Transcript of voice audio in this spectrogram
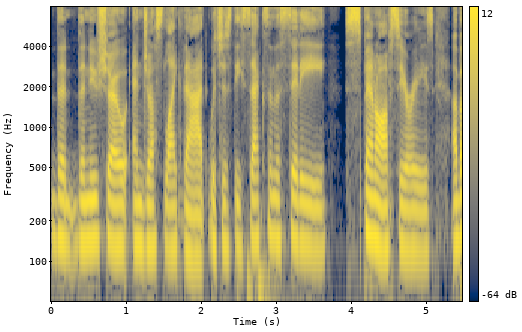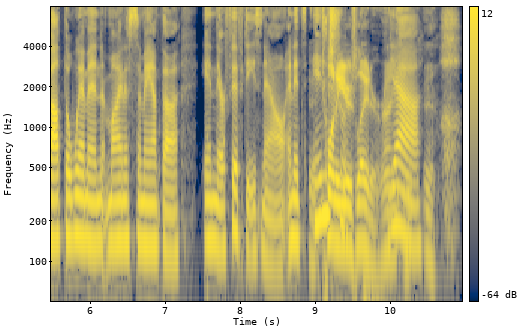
the the new show and just like that, which is the Sex and the City spinoff series about the women minus Samantha in their 50s now and it's Yeah, 20 years later, right? Yeah.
